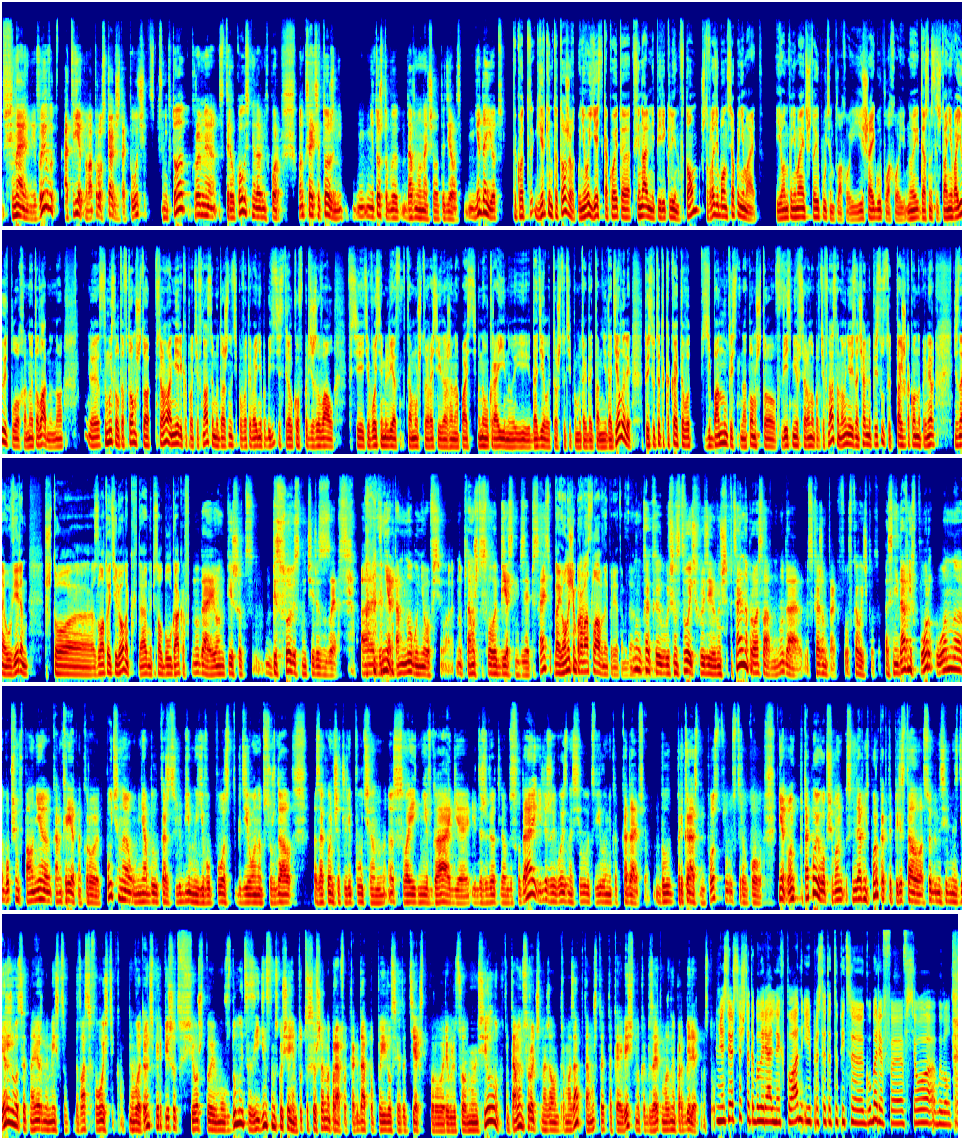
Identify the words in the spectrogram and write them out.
финальный вывод, ответ на вопрос, как же так получилось, никто, кроме Стрелкова с недавних пор, он, кстати, тоже не, не то чтобы давно начал это делать, не дает. Так вот, Гиркин-то тоже, у него есть какой-то финальный переклин в том, что вроде бы он все понимает. И он понимает, что и Путин плохой, и Шойгу плохой. Ну, и даже в смысле, что они воюют плохо, но это ладно. Но э, смысл-то в том, что все равно Америка против нас, и мы должны, типа, в этой войне победить. И Стрелков приживал все эти 8 лет к тому, что Россия должна напасть на Украину и доделать то, что, типа, мы тогда там не доделали. То есть вот это какая-то вот ебанутость на том, что весь мир все равно против нас, она у него изначально присутствует. Так же, как он, например, не знаю, уверен, что «Золотой теленок» да, написал Булгаков. Ну да, и он пишет «бессовестный через «з». А, да нет, там много у него всего. Ну, потому что слово «бес» нельзя писать. Да, и он очень православный при этом, да. Ну, как и большинство этих людей, он очень специально православный, ну да, скажем так, в, кавычках. А с недавних пор он, в общем, вполне конкретно кроет Путина. У меня был, кажется, любимый его пост, где он обсуждал закончит ли Путин свои дни в Гааге и доживет ли он до суда, или же его изнасилуют вилами, как Каддафи. Был прекрасный пост у Стрелкова. Нет, он такой, в общем, он с недавних пор как-то перестал особенно сильно сдерживаться. Это, наверное, месяцев два с хвостиком. Вот. И он теперь пишет все, что ему вздумается, за единственным исключением. Тут ты совершенно прав. Вот когда появился этот текст про революционную силу, там он срочно нажал на тормоза, потому что это такая вещь, ну, как бы за это можно и портбилет на стол. У меня есть версия, что это был реально их план, и просто этот тупица Губарев э, все выболтал.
